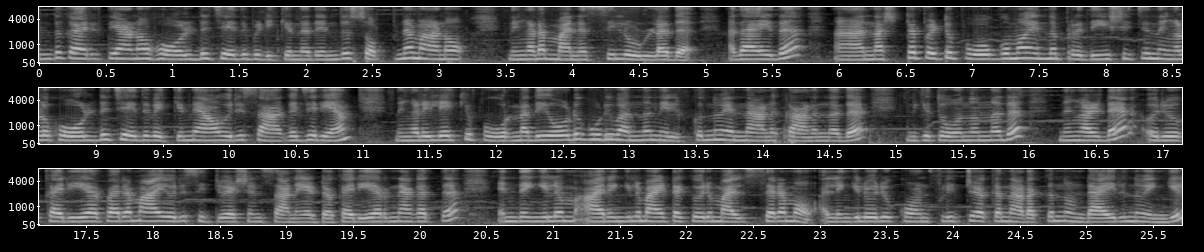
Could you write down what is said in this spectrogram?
എന്ത് കാര്യത്തെയാണോ ഹോൾഡ് ചെയ്ത് പിടിക്കുന്നത് എന്ത് സ്വപ്നമാണോ നിങ്ങളുടെ മനസ്സിലുള്ളത്. അതായത് നഷ്ടപ്പെട്ടു പോകുമോ എന്ന് പ്രതീക്ഷിച്ച് നിങ്ങൾ ഹോൾഡ് ചെയ്ത് വെക്കുന്ന ആ ഒരു സാഹചര്യം നിങ്ങളിലേക്ക് പൂർണതയോടുകൂടി വന്ന് നിൽക്കുന്നു എന്നാണ് കാണുന്നത്. എനിക്ക് തോന്നുന്നത് നിങ്ങളുടെ ഒരു കരിയർപരമായ ഒരു സിറ്റുവേഷൻസ് ആണ് കേട്ടോ. കരിയറിനകത്ത് എന്തെങ്കിലും ആരെങ്കിലുമായിട്ടൊക്കെ ഒരു മത്സരമോ അല്ലെങ്കിൽ ഒരു കോൺഫ്ലിക്റ്റോ ഒക്കെ നടക്കുന്നുണ്ടായിരുന്നുവെങ്കിൽ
